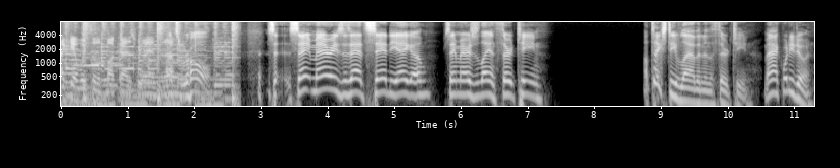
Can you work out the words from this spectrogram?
I can't wait till the Buckeyes win. Let's I'm- roll. St. Mary's is at San Diego. St. Mary's is laying 13. I'll take Steve Lavin in the 13. Mac, what are you doing?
